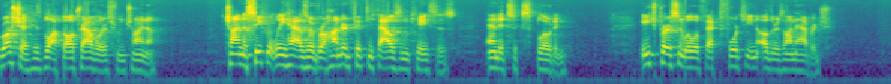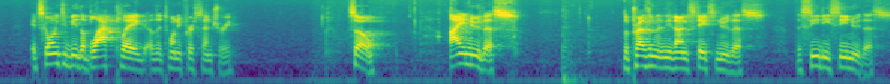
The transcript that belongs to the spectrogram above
Russia has blocked all travelers from China. China secretly has over 150,000 cases and it's exploding. Each person will affect 14 others on average. It's going to be the black plague of the 21st century. So, I knew this. The President of the United States knew this. The CDC knew this.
